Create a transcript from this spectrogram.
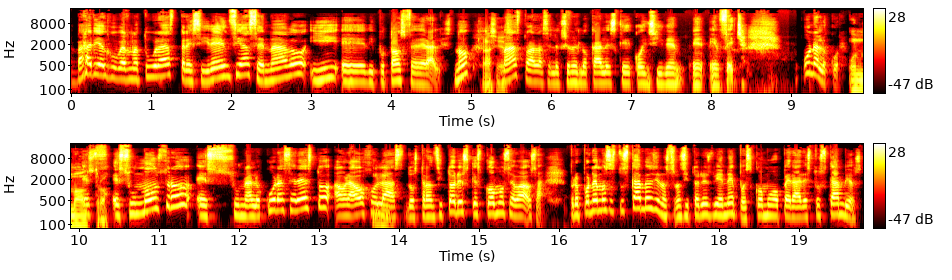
varias gubernaturas, presidencia, senado y eh, diputados federales, ¿no? Así es. Más todas las elecciones locales que coinciden en fecha una locura. Un monstruo. Es, un monstruo, es una locura hacer esto. Ahora, ojo, las, los transitorios, que es cómo se va, o sea, proponemos estos cambios y en los transitorios viene, pues, cómo operar estos cambios.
